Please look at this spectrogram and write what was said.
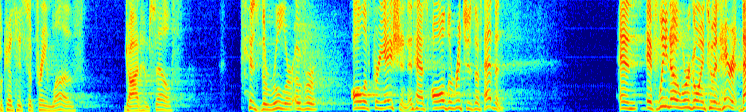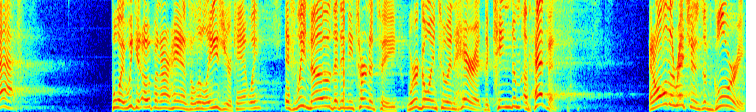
because his supreme love, God himself, is the ruler over all of creation and has all the riches of heaven. And if we know we're going to inherit that, boy, we can open our hands a little easier, can't we? If we know that in eternity we're going to inherit the kingdom of heaven and all the riches of glory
